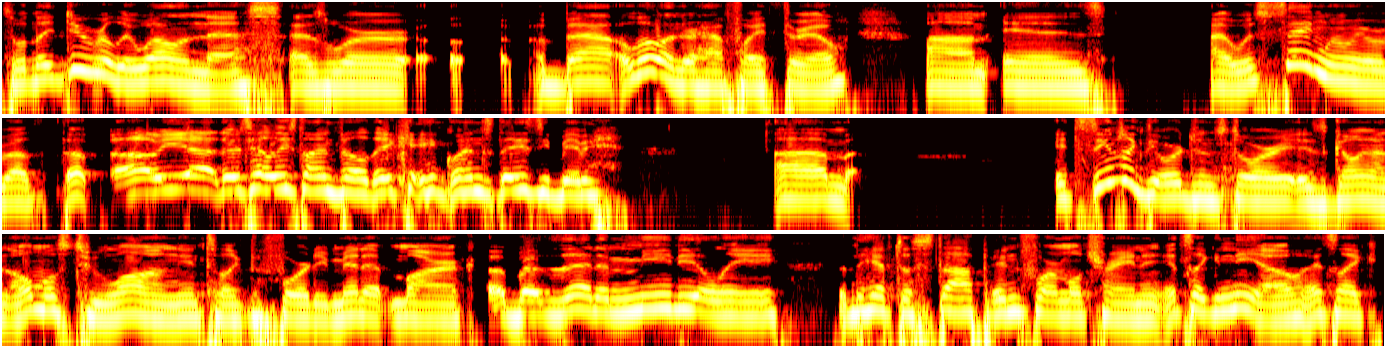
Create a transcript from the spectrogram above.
So what they do really well in this, as we're about a little under halfway through, um, is I was saying when we were about, th- oh yeah, there's Hailee Steinfeld, aka Gwen Stacy, baby. Um, it seems like the origin story is going on almost too long into like the 40 minute mark, uh, but then immediately they have to stop informal training. It's like Neo. It's like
